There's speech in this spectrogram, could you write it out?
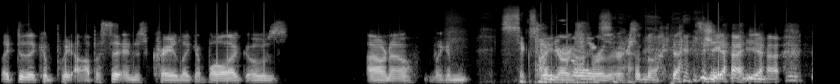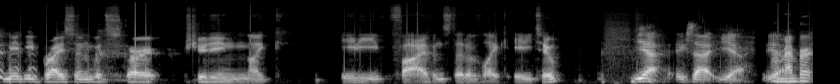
like did the complete opposite and just created like a ball that goes I don't know like a six ten yards like- further or something like that. yeah, yeah. Maybe Bryson would start shooting like 85 instead of like 82. Yeah, exactly. Yeah, yeah. Remember,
